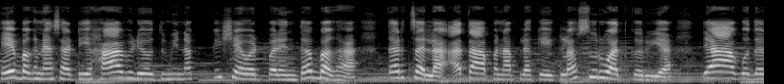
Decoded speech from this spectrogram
हे बघण्यासाठी हा व्हिडिओ तुम्ही नक्की शेवटपर्यंत बघा. तर चला आता आपण आपल्या केकला सुरुवात करूया. त्या अगोदर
